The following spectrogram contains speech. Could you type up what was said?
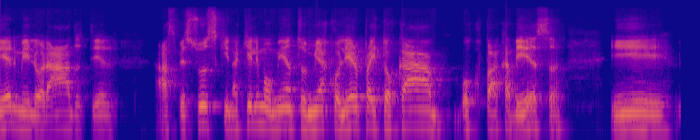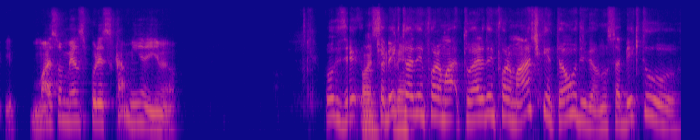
ter melhorado, ter as pessoas que naquele momento me acolheram para ir tocar, ocupar a cabeça, e, e mais ou menos por esse caminho aí, meu. Pô, dizer, não sabia crer. que tu era, da informa... tu era da informática, então, Rodrigão? Não sabia que tu,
